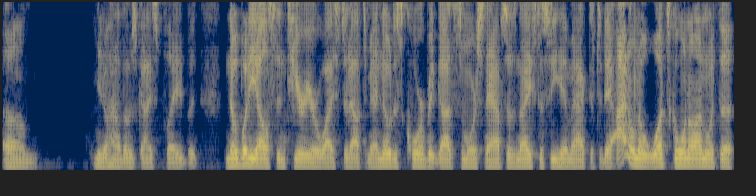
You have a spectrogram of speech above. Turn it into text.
um, you know how those guys played, but nobody else interior wise stood out to me. I noticed Corbett got some more snaps. It was nice to see him active today. I don't know what's going on with the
